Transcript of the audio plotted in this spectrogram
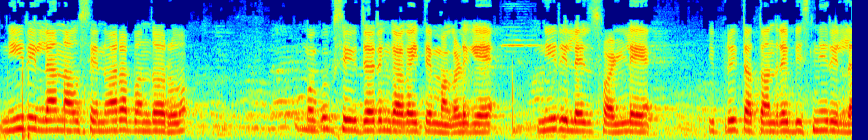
ನೀರಿಲ್ಲ, ನಾವು ಶನಿವಾರ ಬಂದವರು. ಮಗುಗೆ ಸಿಗಜರಿಂಗ್ ಆಗೈತೆ ಮಗಳಿಗೆ. ನೀರಿಲ್ಲ ಸೊಳ್ಳೆ. ವಿಪರೀತ ತೊಂದರೆ, ಬಿಸಿನೀರಿಲ್ಲ.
